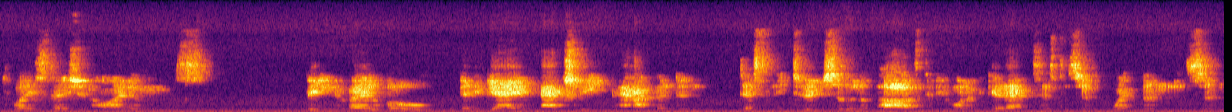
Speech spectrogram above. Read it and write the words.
PlayStation items being available in the game actually happened in Destiny 2. So in the past, if you wanted to get access to certain weapons and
